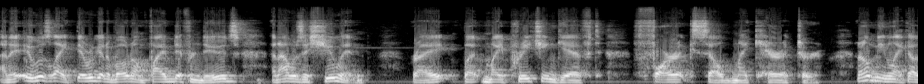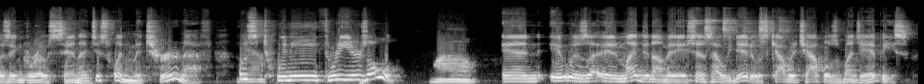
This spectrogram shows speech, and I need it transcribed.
And it, was like they were going to vote on five different dudes, and I was a shoe in, right? But my preaching gift far excelled my character I don't mean like I was in gross sin. I just wasn't mature enough. I was yeah. 23 years old. Wow. And it was in my denomination, that's how we did. It was Calvary Chapel, it was a bunch of hippies.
